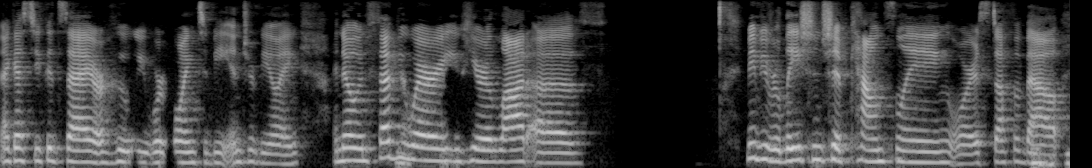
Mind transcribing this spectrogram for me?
I guess you could say, or who we were going to be interviewing. I know in February you hear a lot of maybe relationship counseling or stuff about, mm-hmm.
